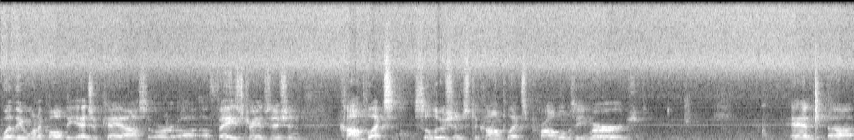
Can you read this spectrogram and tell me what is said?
whether you want to call it the edge of chaos or uh, a phase transition, complex solutions to complex problems emerge and uh,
